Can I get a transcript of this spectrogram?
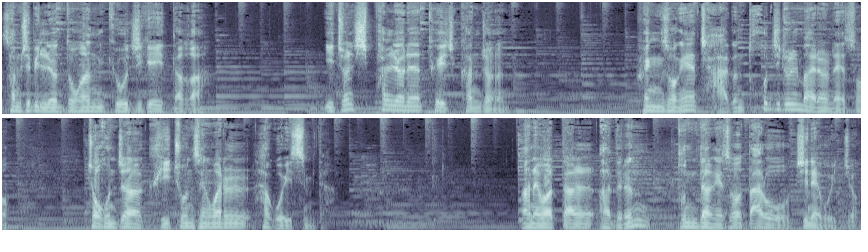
31년 동안 교직에 있다가 2018년에 퇴직한 저는 횡성에 작은 토지를 마련해서 저 혼자 귀촌 생활을 하고 있습니다. 아내와 딸, 아들은 분당에서 따로 지내고 있죠.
